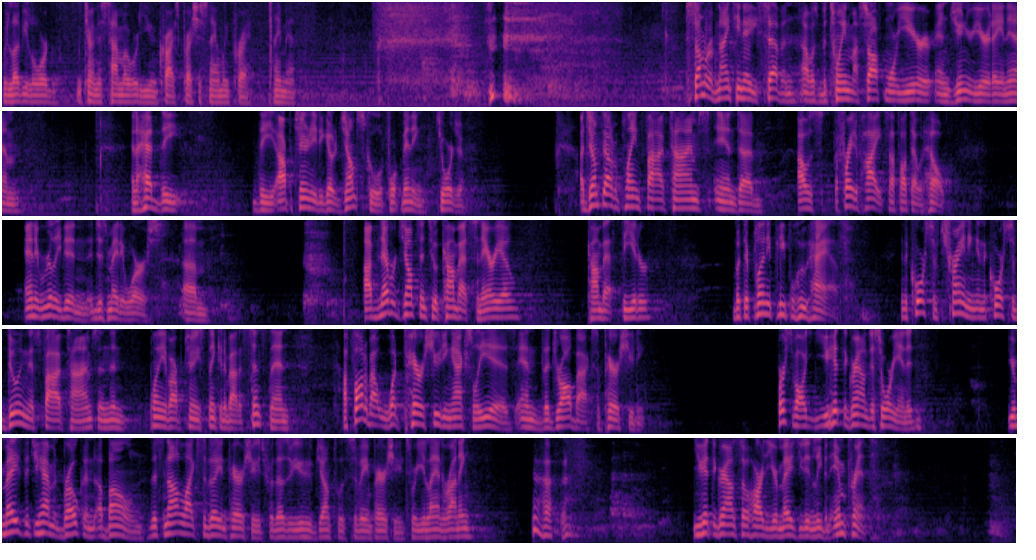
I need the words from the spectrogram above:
We love you, Lord. We turn this time over to you. In Christ's precious name we pray. Amen. Summer of 1987, I was between my sophomore year and junior year at A&M, and I had the, the opportunity to go to jump school at Fort Benning, Georgia. I jumped out of a plane five times, and uh, I was afraid of heights. I thought that would help. And it really didn't, it just made it worse. Um, I've never jumped into a combat scenario, combat theater, but there are plenty of people who have. In the course of training, in the course of doing this five times, and then plenty of opportunities thinking about it since then, I've thought about what parachuting actually is and the drawbacks of parachuting. First of all, you hit the ground disoriented. You're amazed that you haven't broken a bone. This is not like civilian parachutes, for those of you who've jumped with civilian parachutes, where you land running. you hit the ground so hard that you're amazed you didn't leave an imprint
